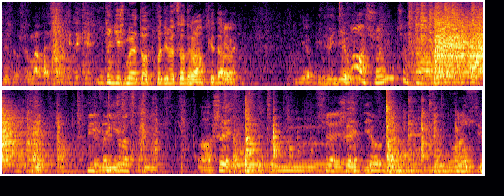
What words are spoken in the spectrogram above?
Це теж малесеньке таке. Ну тоді ж ми то по 900 грам кидали. Як? Дівки, дві Ну а що, нічого страшного. Підростуть. А, шесть. е, Шесть. Шесть да. Всі.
